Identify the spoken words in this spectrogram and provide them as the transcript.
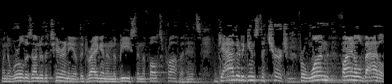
When the world is under the tyranny of the dragon and the beast and the false prophet, and it's gathered against the church for one final battle.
